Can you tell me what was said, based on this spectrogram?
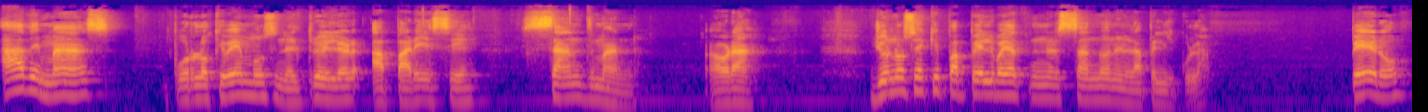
además, por lo que vemos en el trailer, aparece Sandman. Ahora, yo no sé qué papel vaya a tener Sandman en la película. Pero,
